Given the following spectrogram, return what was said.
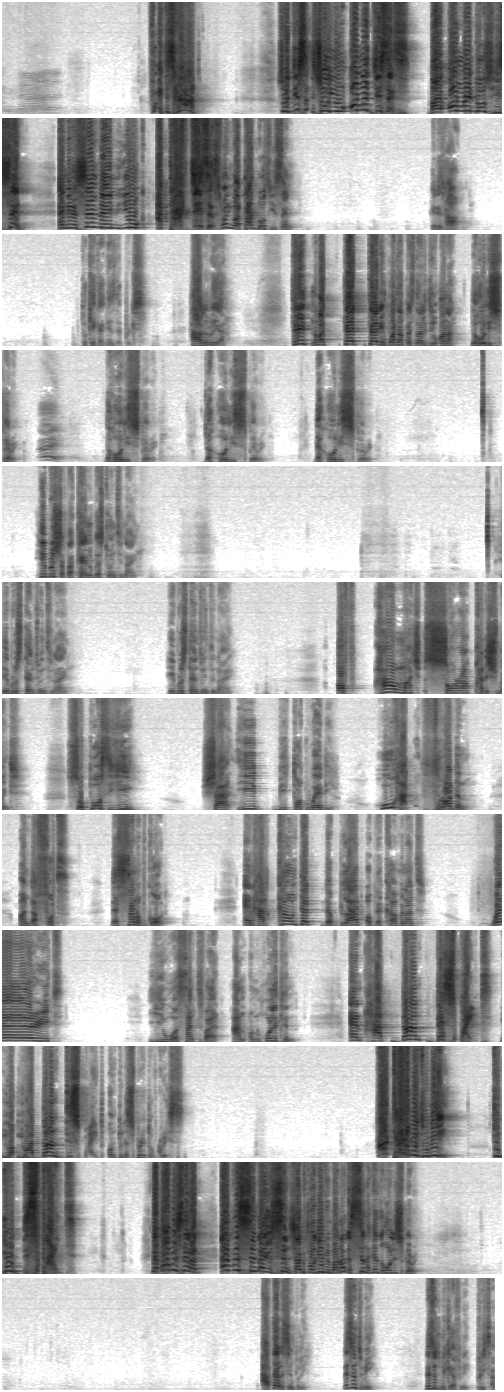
For it is hard. So, this, so you honor Jesus by honoring those he sent. And in the same vein, you attack Jesus when you attack those he sent. It is hard to kick against the pricks. Hallelujah. Three, number third, third important personality to honor the Holy Spirit. The Holy Spirit. The Holy Spirit. The Holy Spirit. Hebrews chapter 10, verse 29. Hebrews 10 29. Hebrews 10 29. Of how much sorrow punishment suppose ye shall he be thought worthy, who had trodden underfoot the Son of God, and had counted the blood of the covenant where it he was sanctified, an unholy thing, and had done despite, you, you had done despite unto the Spirit of grace. How terrible to be to do despite. The Bible said that every sin that you sin shall be forgiven, but not the sin against the Holy Spirit. I'll tell you simply. Listen to me. Listen to me carefully. Preach.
